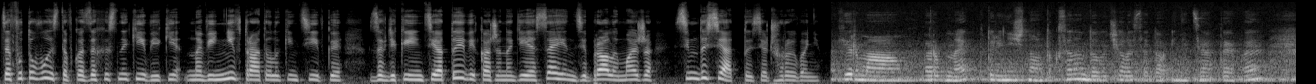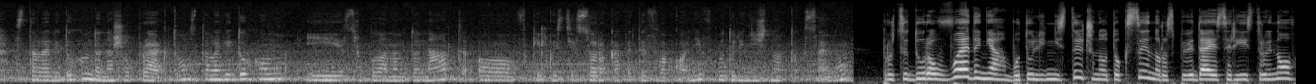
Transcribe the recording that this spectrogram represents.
Це фотовиставка захисників, які на війні втратили кінцівки. Завдяки ініціативі, каже Надія Сегін, зібрали майже 70 тисяч гривень. Фірма виробник ботулінічного токсину долучилася до ініціативи Сталеві духом до нашого проекту Сталеві духом і зробила нам донат о, в кількості 45 флаконів ботулінічного токсину. Процедура введення ботуліністичного токсину, розповідає Сергій Струйнов,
